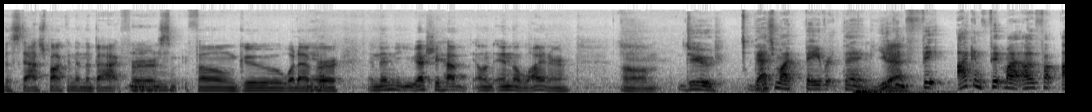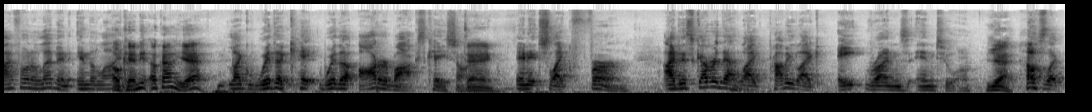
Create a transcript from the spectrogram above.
the stash pocket in the back for Mhm. some phone, goo, whatever, and then you actually have on in the liner. Um, Dude, that's my favorite thing. You Yeah. can fit. I can fit my iPhone, iPhone 11 in the liner. okay, okay, yeah, Like with a ca- with a OtterBox case on. it. Dang. And it's like firm. I discovered that like probably like eight runs into them. yeah. I was like,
